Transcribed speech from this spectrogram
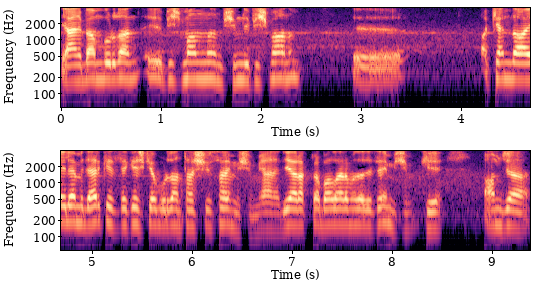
yani ben buradan e, pişmanlığım, şimdi pişmanım. E, kendi ailemi de herkese keşke buradan taşırsaymışım. Yani diğer akrabalarıma da deseymişim ki amca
